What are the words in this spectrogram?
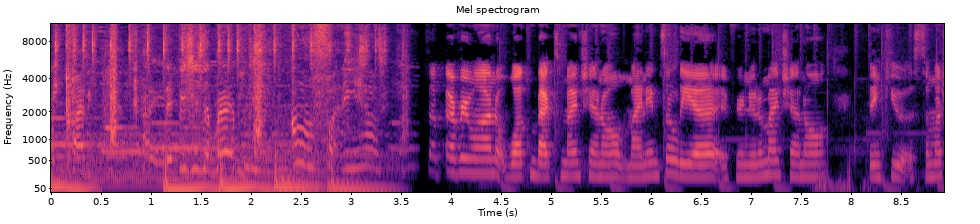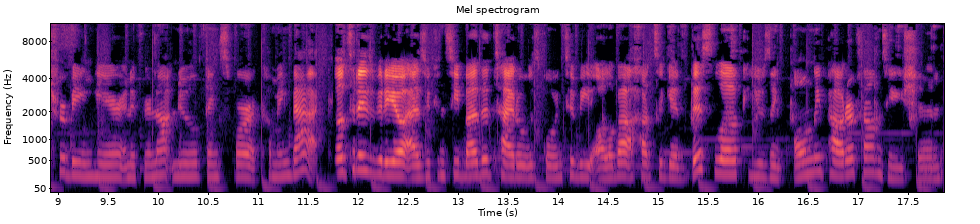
me. That bitch is a baby. What's up everyone? Welcome back to my channel. My name's Aliyah. If you're new to my channel, thank you so much for being here. And if you're not new, thanks for coming back. So today's video, as you can see by the title, is going to be all about how to get this look using only powder foundation.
